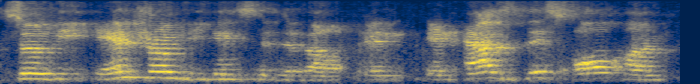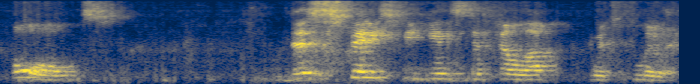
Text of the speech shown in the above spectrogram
So the antrum begins to develop, and, and as this all unfolds, this space begins to fill up with fluid.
